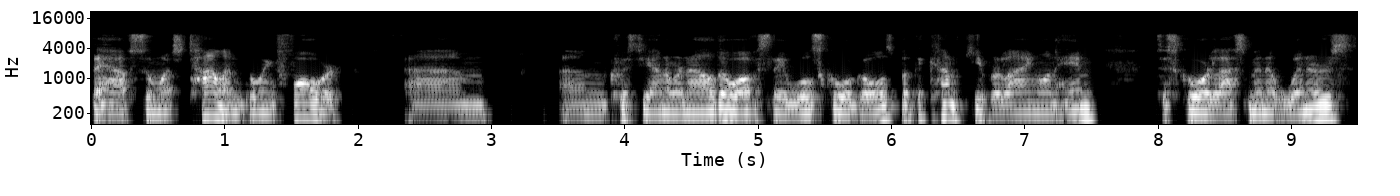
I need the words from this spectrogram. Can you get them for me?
they have so much talent going forward. Um, Cristiano Ronaldo obviously will score goals, but they can't keep relying on him to score last minute winners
